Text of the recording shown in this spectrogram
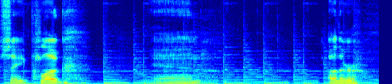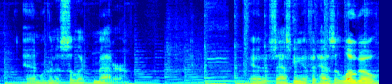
say plug and other, and we're going to select matter. And it's asking if it has a logo,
